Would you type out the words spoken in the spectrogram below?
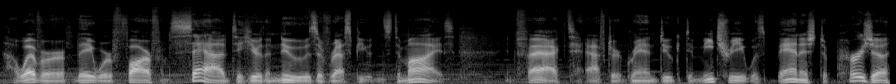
However, they were far from sad to hear the news of Rasputin's demise. In fact, after Grand Duke Dmitri was banished to Persia,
